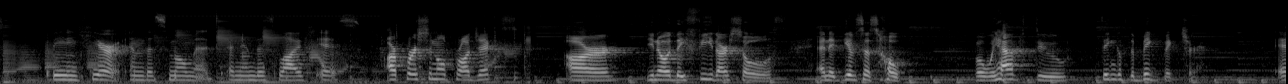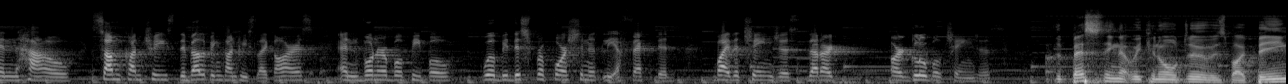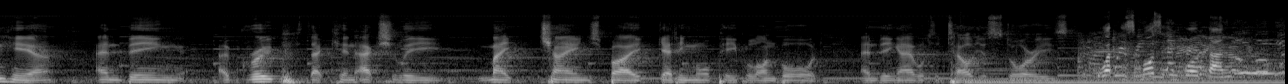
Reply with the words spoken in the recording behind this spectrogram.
being here in this moment and in this life is. Our personal projects are, you know, they feed our souls and it gives us hope. But we have to think of the big picture and how some countries, developing countries like ours, and vulnerable people will be disproportionately affected by the changes that are, are global changes. The best thing that we can all do is by being here and being a group that can actually make change by getting more people on board and being able to tell your stories. What is most important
